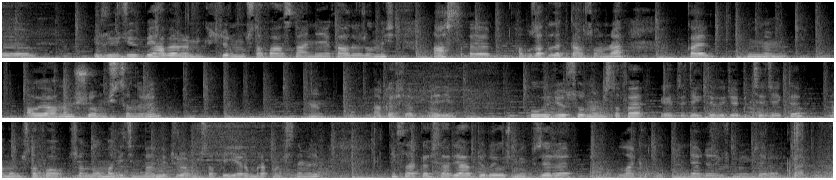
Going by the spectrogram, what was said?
Ee, üzücü bir haber vermek istiyorum. Mustafa hastaneye kaldırılmış. Has, e, havuz atladıktan sonra gal bilmiyorum ayağına bir şey olmuş sanırım. Hı. Arkadaşlar ne diyeyim? Bu video sonunda Mustafa getirecekti, videoyu bitirecekti. Ama Mustafa şu anda olmadığı için ben bitiriyorum. Mustafa'yı yarım bırakmak istemedim. Neyse arkadaşlar diğer videoda görüşmek üzere. Yani like atmayı unutmayın. Diğer videoda görüşmek üzere. Bye.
